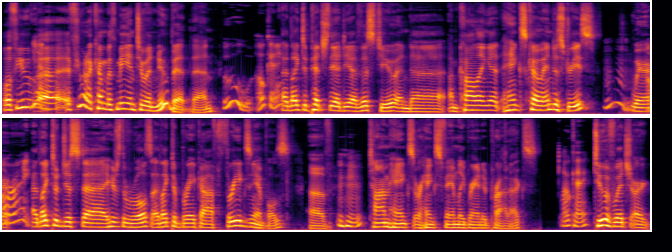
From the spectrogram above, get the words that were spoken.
Well, if you Yeah. uh, if you want to come with me into a new bit, then Ooh, okay. I'd like to pitch the idea of this to you, and uh, I'm calling it Hanks Co. Industries. Mm, Where all right. I'd like to just uh, here's the rules. I'd like to break off three examples of mm-hmm. Tom Hanks or Hanks family branded products. Okay. two of which are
